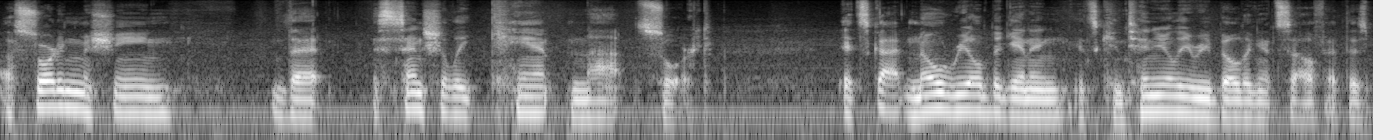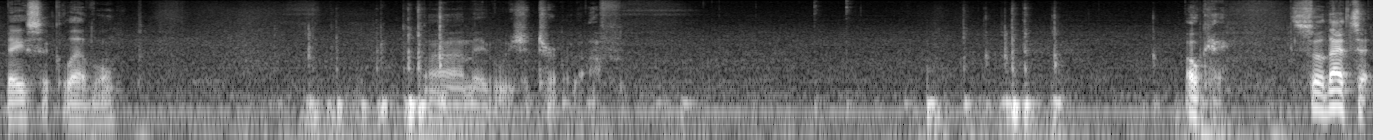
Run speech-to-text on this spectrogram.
A sorting machine that essentially can't not sort. It's got no real beginning. It's continually rebuilding itself at this basic level. Uh, maybe we should turn it off. Okay, so that's it.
